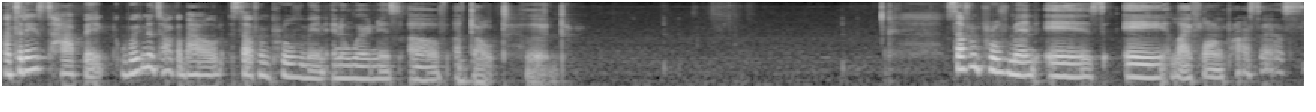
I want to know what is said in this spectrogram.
On today's topic, we're going to talk about self improvement and awareness of adulthood. Self improvement is a lifelong process.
